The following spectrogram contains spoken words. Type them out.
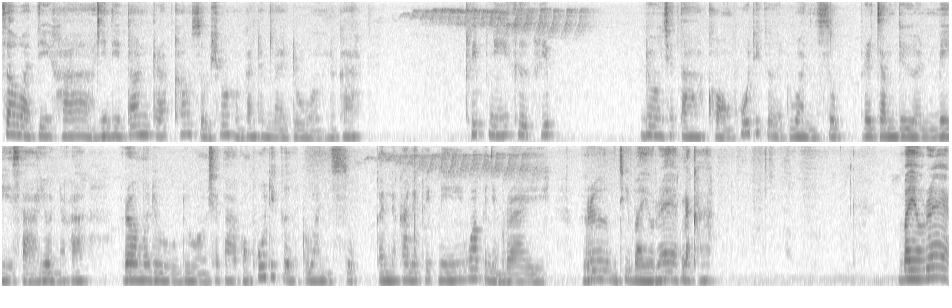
สวัสดีค่ะ ยินดีต้อนรับเข้าสู่ช่วงของการทำนายดวงนะคะ คลิปนี้คือคลิป ดวงชะตาของผู้ที่เกิดวันศุกร์ประจำเดือนเมษายนนะคะ เรามาดูดวงชะตาของผู้ที่เกิดวันศุกร์กันนะคะ ในคลิปนี้ว่าเป็นอย่างไร เริ่มที่ใบแรกนะคะ ใบแรก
